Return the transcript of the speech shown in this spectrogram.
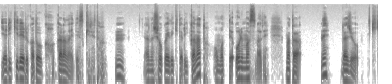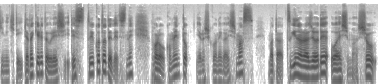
やりきれるかどうかわからないですけれど、うん。あの、紹介できたらいいかなと思っておりますので、またね、ラジオ聞きに来ていただけると嬉しいです。ということでですね、フォロー、コメントよろしくお願いします。また次のラジオでお会いしましょう。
